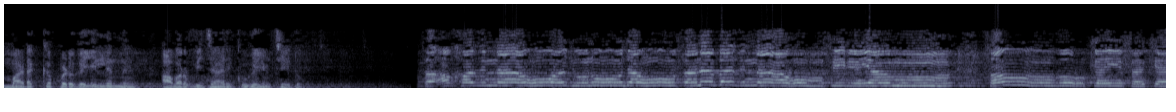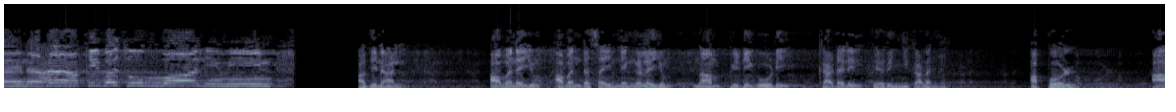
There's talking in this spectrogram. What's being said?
മടക്കപ്പെടുകയില്ലെന്ന് അവർ വിചാരിക്കുകയും ചെയ്തു. അതിനാൽ അവനെയും അവന്റെ സൈന്യങ്ങളെയും നാം പിടികൂടി കടലിൽ എറിഞ്ഞുകളഞ്ഞു. അപ്പോൾ ആ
